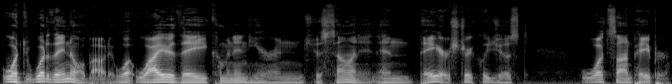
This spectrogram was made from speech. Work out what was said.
What what do they know about it? What why are they coming in here and just selling it? And they are strictly just what's on paper.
